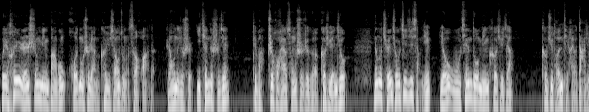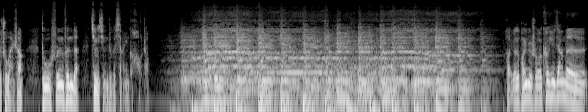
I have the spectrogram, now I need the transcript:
为黑人生命罢工活动是两个科学小组呢策划的，然后呢就是一天的时间，对吧？之后还要从事这个科学研究。那么全球积极响应，有五千多名科学家、科学团体还有大学出版商都纷纷的进行这个响应和号召。好，有的朋友就说，科学家们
